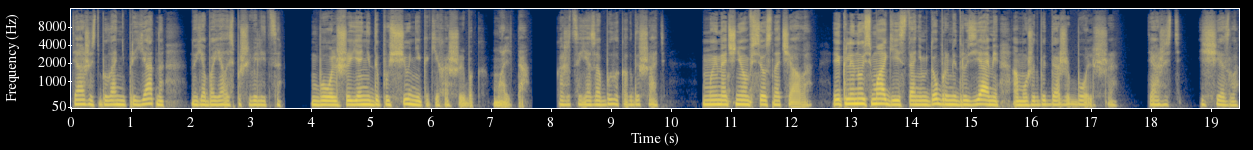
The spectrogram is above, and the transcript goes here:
Тяжесть была неприятна, но я боялась пошевелиться. Больше я не допущу никаких ошибок, Мальта. Кажется, я забыла, как дышать. Мы начнем все сначала. И, клянусь магией, станем добрыми друзьями, а может быть, даже больше. Тяжесть исчезла.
